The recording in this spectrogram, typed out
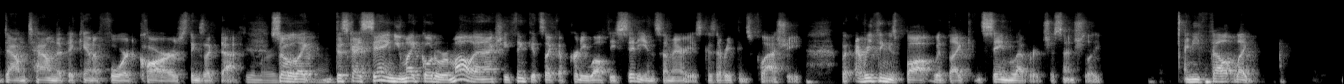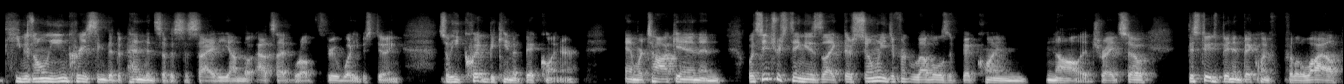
downtown that they can't afford cars things like that. So like yeah. this guy's saying you might go to ramallah and actually think it's like a pretty wealthy city in some areas because everything's flashy but everything is bought with like insane leverage essentially. And he felt like he was only increasing the dependence of a society on the outside world through what he was doing. So he quit and became a bitcoiner. And we're talking and what's interesting is like there's so many different levels of bitcoin knowledge right? So this dude's been in Bitcoin for a little while.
